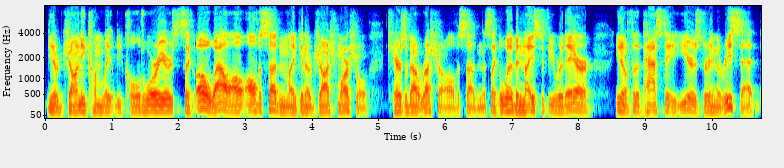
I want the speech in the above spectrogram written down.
you know Johnny come lately cold warriors. It's like oh wow all, all of a sudden like you know Josh Marshall cares about Russia all of a sudden. It's like it would have been nice if you were there you know for the past eight years during the reset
